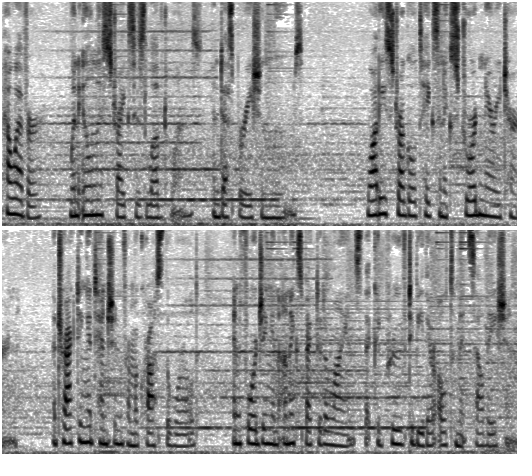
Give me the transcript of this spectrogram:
However, when illness strikes his loved ones and desperation looms, Wadi's struggle takes an extraordinary turn, attracting attention from across the world and forging an unexpected alliance that could prove to be their ultimate salvation.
